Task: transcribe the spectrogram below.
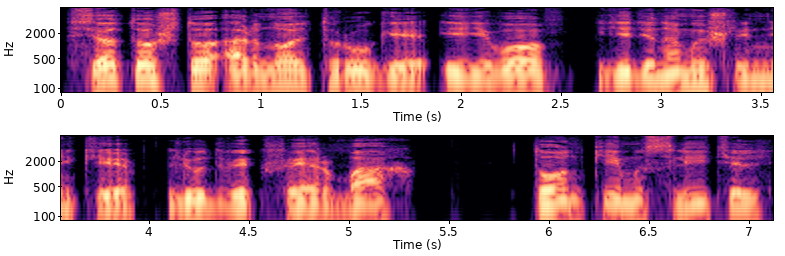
Все то, что Арнольд Руге и его единомышленники Людвиг Фейербах, тонкий мыслитель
